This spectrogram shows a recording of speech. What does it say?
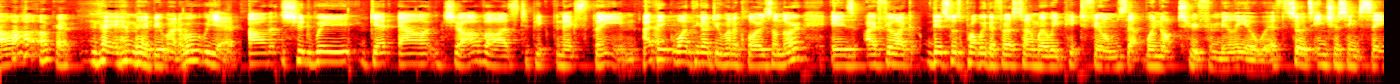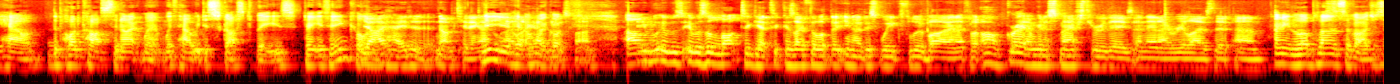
Um, Ah, okay. may- maybe one. Well, yeah. Um, should we get our Javas to pick the next theme? I think one thing I do want to close on though is I feel like this was probably the first time where we picked films that we're not too familiar with. So it's interesting to see how the podcast tonight went with how we discussed these. Don't you think? Or- Yeah, I hated it. No, I'm kidding. I, Yeah, I, oh my thought it was fun. Um, it, it was it was a lot to get through because I thought that you know this week flew by and I thought, oh great, I'm going to smash through these, and then I realized that um, I mean, La Planète Sauvage is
